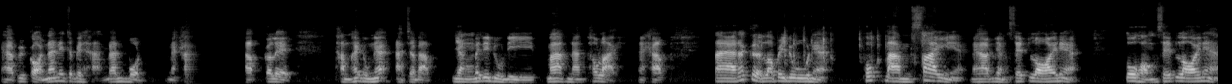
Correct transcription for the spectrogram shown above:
นะครับคือก่อนหน้านี้จะเป็นหางด้านบนนะครับก็เลยทำให้ตรงนี้อาจจะแบบยังไม่ได้ดูดีมากนักเท่าไหร่นะครับ แต่ถ้าเกิดเราไปดูเนี่ยพวกตามไส้เนี่ยนะครับ อย่างเซตร้อยเนี่ย ตัวของเซตร้อยเนี่ย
